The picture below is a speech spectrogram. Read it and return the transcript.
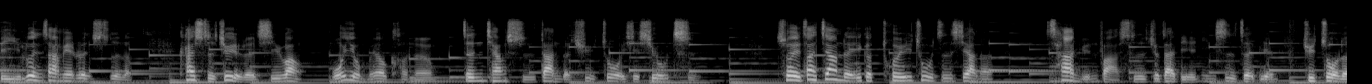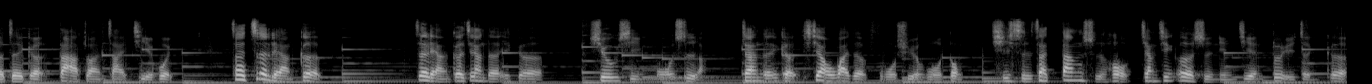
理论上面认识了，开始就有人希望我有没有可能真枪实弹的去做一些修持。所以在这样的一个推促之下呢，灿云法师就在莲因寺这边去做了这个大专斋戒会，在这两个这两个这样的一个修行模式啊。这样的一个校外的佛学活动，其实在当时候将近二十年间，对于整个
